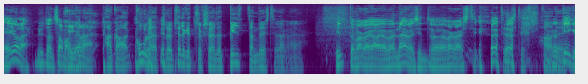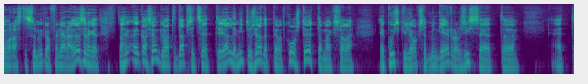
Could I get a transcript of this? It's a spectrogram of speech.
ei ole, nüüd on sama. ei kõik. ole, aga kuulajatele võib selgituseks öelda, et pilt on tõesti väga hea pilt on väga hea ja me näeme sind äh, väga hästi. aga keegi varastas su mikrofoni ära, ühesõnaga, et noh, ega see ongi vaata täpselt see, et jälle mitu seadet peavad koos töötama, eks ole. ja kuskil jookseb mingi error sisse, et äh, et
